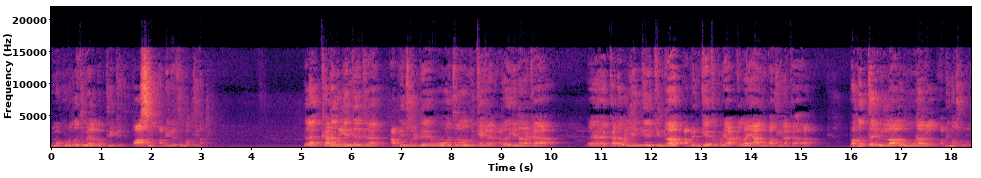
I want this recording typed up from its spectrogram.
நம்ம குடும்பத்து மேலே பக்தி இருக்கிறது. பாசம் அப்படிங்கிறதும் பக்தி தான். இதில் கடவுள் எங்கே இருக்கிறார்? அப்படின்னு சொல்லிட்டு ஒவ்வொருத்தரும் வந்து கேட்குறாங்க அதாவது என்னன்னாக்கா அஹ், கடவுள் எங்கே இருக்கின்றார் அப்படின்னு கேட்கக்கூடிய ஆட்கள்லாம் யாருன்னு பார்த்தீங்கன்னாக்கா பகுத்தறிவில்லாத மூடர்கள் அப்படின்னு தான் சொல்லலாம்.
